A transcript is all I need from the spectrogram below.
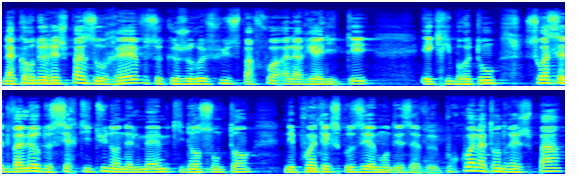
n'accorderais-je pas au rêve ce que je refuse parfois à la réalité écrit Breton, soit cette valeur de certitude en elle-même qui, dans son temps, n'est point exposée à mon désaveu. Pourquoi n'attendrais-je pas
